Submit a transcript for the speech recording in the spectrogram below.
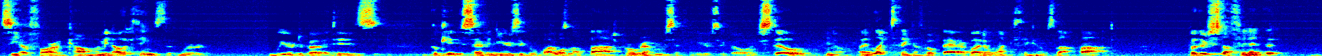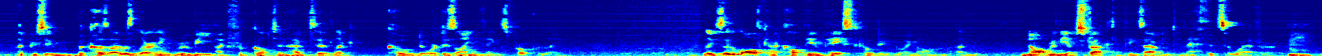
see how far I'd come. I mean, other things that were weird about it is, okay, it was seven years ago, but I wasn't a bad programmer seven years ago. I'm still, you know, I like to think I've got better, but I don't like to think I was that bad. But there's stuff in it that I presume because I was learning Ruby, I'd forgotten how to like code or design things properly. Like, there's a lot of kind of copy and paste coding going on, and not really abstracting things out into methods or whatever. Mm-hmm.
